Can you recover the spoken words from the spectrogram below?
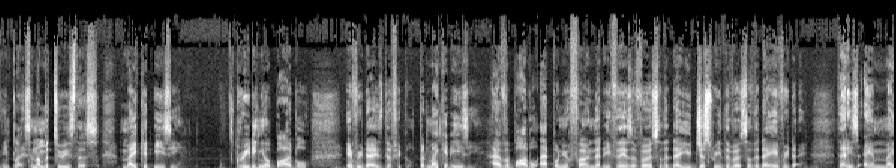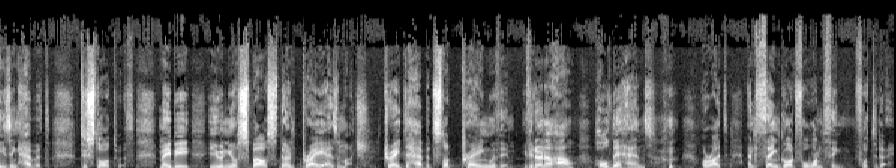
in place. And number two is this make it easy. Reading your Bible every day is difficult, but make it easy. Have a Bible app on your phone that if there's a verse of the day, you just read the verse of the day every day. That is an amazing habit to start with. Maybe you and your spouse don't pray as much. Create a habit. Start praying with them. If you don't know how, hold their hands, all right, and thank God for one thing for today.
